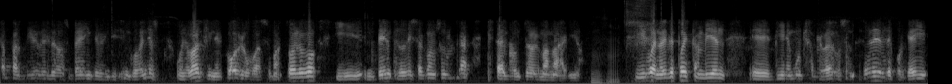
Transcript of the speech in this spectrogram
ya a partir de los 20, 25 años uno va al ginecólogo, a su mastólogo y dentro de esa consulta está el control mamario. Y bueno, y después también eh, tiene mucho que ver los antecedentes, porque ahí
